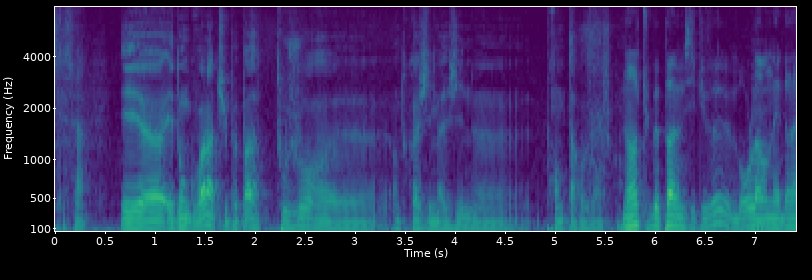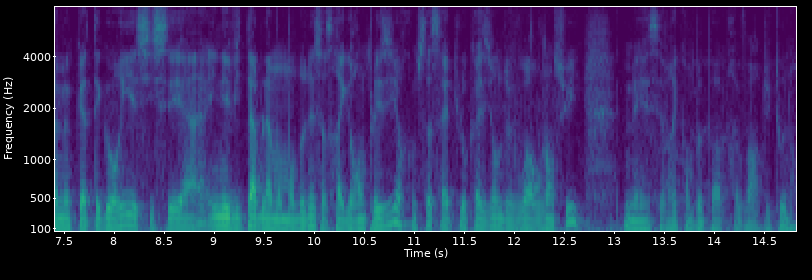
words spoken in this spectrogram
C'est ça. Euh, et, donc voilà, tu peux pas toujours, euh, en tout cas j'imagine, euh, prendre ta revanche. Non, tu peux pas même si tu veux. Bon là on est dans la même catégorie et si c'est inévitable à un moment donné, ça sera avec grand plaisir. Comme ça, ça va être l'occasion de voir où j'en suis. Mais c'est vrai qu'on peut pas prévoir du tout, non.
